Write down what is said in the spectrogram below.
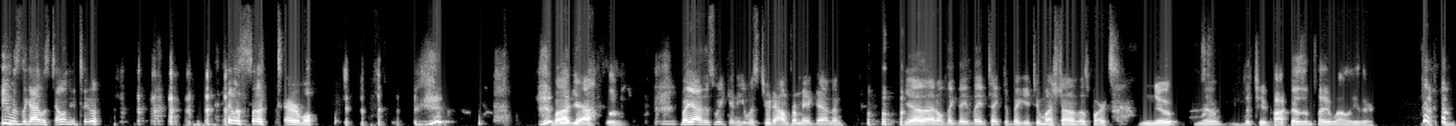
he was the guy I was telling it to. It was so terrible. But yeah, but yeah, this weekend he was two down from me again, and yeah, I don't think they they take the biggie too much down in those parts. Nope, no. The Tupac doesn't play well either. I found,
